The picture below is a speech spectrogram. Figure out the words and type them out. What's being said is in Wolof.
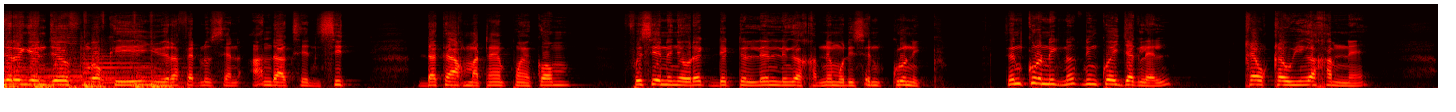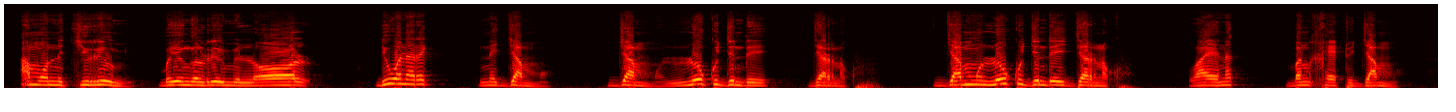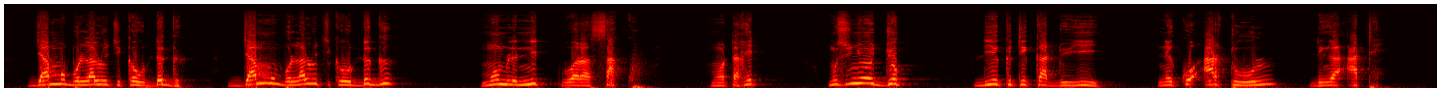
jërë ngeen jëf mbokk yi ñuy rafetlu seen ànd ak seen site dakarmatin.com fas yéene ñëw rek dégtal leen li nga xam ne moo di seen chronique seen chronique nag ñu ngi koy jagleel xew-xew yi nga xam ne amoon na ci réew mi ba yëngal réew mi lool di wane rek ne jàmm jàmm loo ko jëndee jar na ko jàmm loo ko jëndee jar na ko waaye nag ban xeetu jàmm jàmm bu lalu ci kaw dëgg jàmm bu lalu ci kaw dëgg moom la nit war a sàkku moo taxit musuñoo jóg di yëkkati kàddu yi ne ku artuwul di nga àtte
